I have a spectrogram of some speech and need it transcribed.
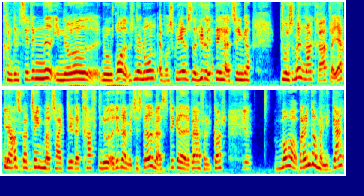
kondensere det ned i noget, nogle råd. Hvis nu er nogen af vores kolleger, der sidder og lytter ja. til det her og tænker, du har simpelthen nok ret, og jeg kunne ja. også godt tænke mig at trække lidt af kraften ud, og det der med tilstedeværelse, det gad jeg i hvert fald godt. Ja. Hvor, hvordan går man i gang?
